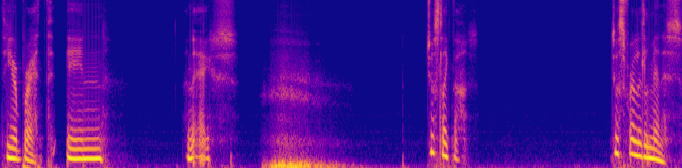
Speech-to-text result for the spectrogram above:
to your breath in and out. Just like that. Just for a little minute.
